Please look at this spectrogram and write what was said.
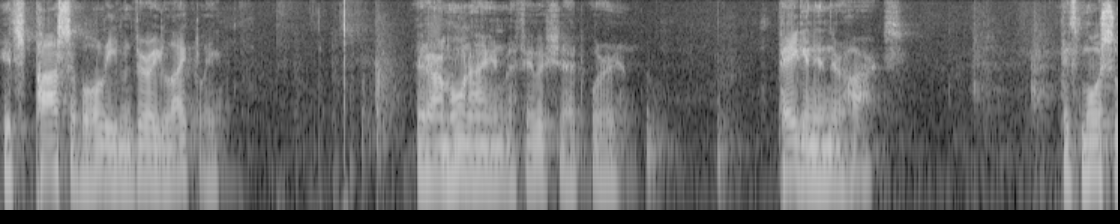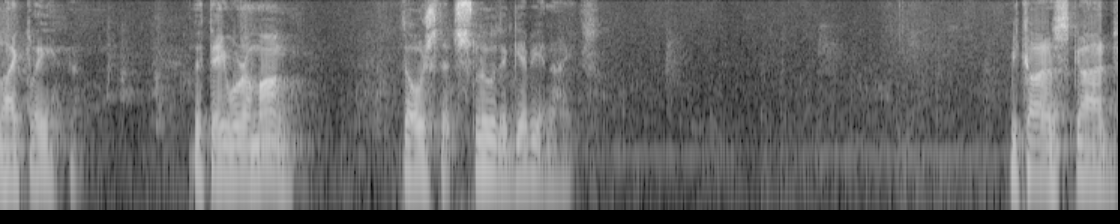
It's possible, even very likely, that Armoni and Mephibosheth were pagan in their hearts. It's most likely that they were among those that slew the Gibeonites. Because God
